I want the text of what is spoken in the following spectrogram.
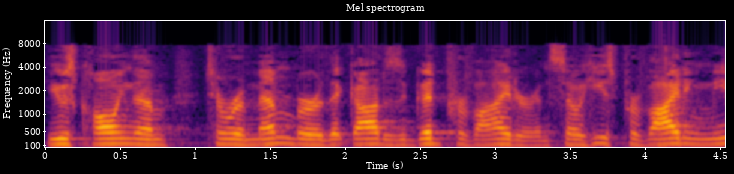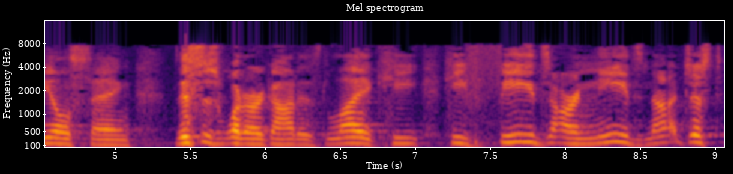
He was calling them to remember that God is a good provider. And so he's providing meals saying, this is what our God is like. He, he feeds our needs, not just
